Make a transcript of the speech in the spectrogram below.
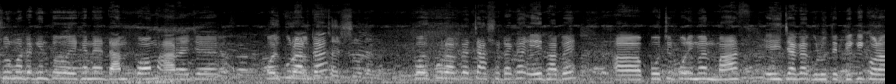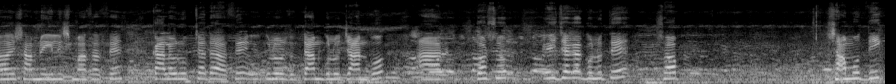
সুরমাটা কিন্তু এখানে দাম কম। আর এই যে টাকা কৈকুড়ালটা চারশো টাকা। এইভাবে প্রচুর পরিমাণ মাছ এই জায়গাগুলোতে বিক্রি করা হয়। সামনে ইলিশ মাছ আছে, কালো রূপচাঁদা আছে, ওগুলোর দামগুলো জানব। আর দর্শক, এই জায়গাগুলোতে সব সামুদ্রিক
